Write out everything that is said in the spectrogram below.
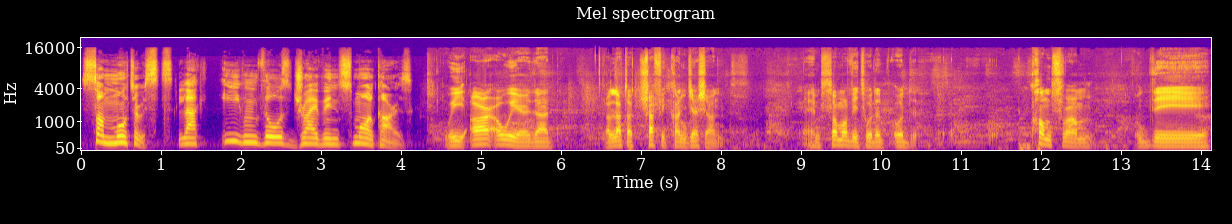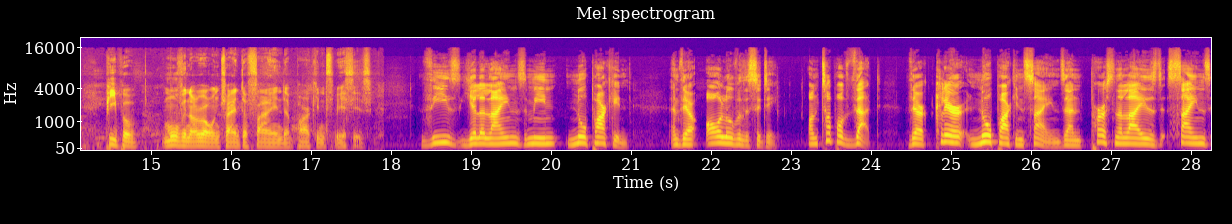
some motorists lack even those driving small cars. We are aware that a lot of traffic congestion, and some of it would, would comes from the people moving around trying to find parking spaces. These yellow lines mean no parking, and they are all over the city. On top of that, there are clear no parking signs and personalized signs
